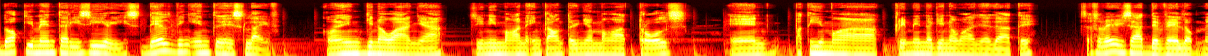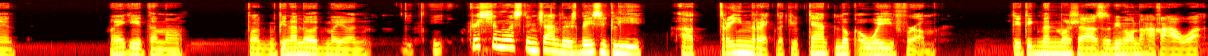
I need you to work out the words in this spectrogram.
documentary series delving into his life. Kung ano yung ginawa niya, sino yung mga na-encounter niya mga trolls, and pati yung mga krimen na ginawa niya dati. It's a very sad development. Makikita mo, pag pinanood mo yon Christian Weston Chandler is basically a train wreck that you can't look away from. Titignan mo siya, sabi mo nakakaawa.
